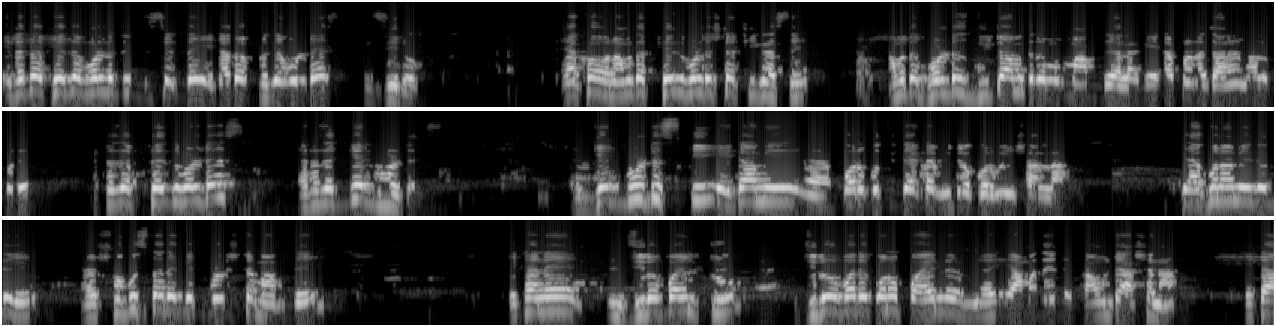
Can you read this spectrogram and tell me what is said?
এটাতে ফেজে ভোল্টেজ দেয় এটাতেও ফেজে ভোল্টেজ জিরো এখন আমাদের ফেজ ভোল্টেজটা ঠিক আছে। আমাদের ভোল্টেজ দুইটা আমাদের মাপ দেওয়া লাগে, এটা আপনারা জানেন ভালো করে। একটা হচ্ছে ফেজ ভোল্টেজ একটা গেট ভোল্টেজ গেট ভোল্টেজ কি? এটা আমি পরবর্তীতে একটা ভিডিও করব ইনশাল্লাহ এখন আমি যদি সবুজ তারে গেট ভোল্টেজটা মাপ দেই, এখানে জিরো পয়েন্ট টু জিরো ওভারে কোনো পয়েন্ট আমাদের কাউন্টে আসে না। এটা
